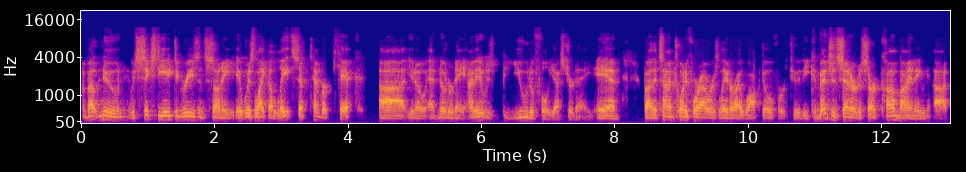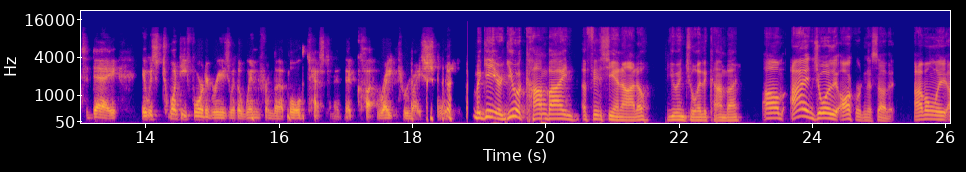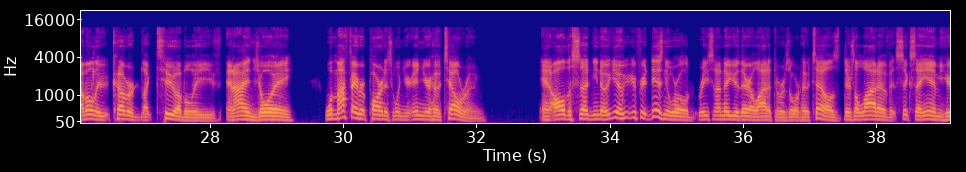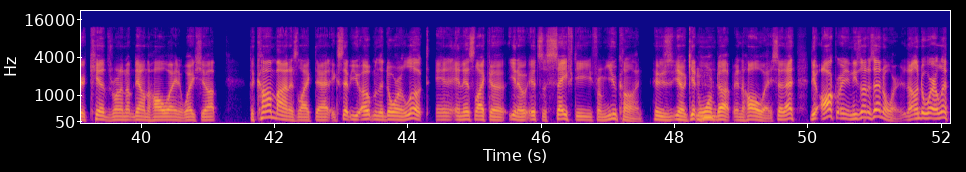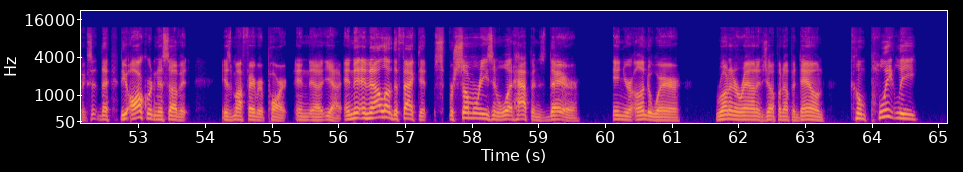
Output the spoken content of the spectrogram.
about noon. It was 68 degrees and sunny. It was like a late September kick, uh, you know, at Notre Dame. I mean, it was beautiful yesterday, and by the time 24 hours later, I walked over to the convention center to start combining uh, today. It was 24 degrees with a wind from the Old Testament that cut right through my spleen. McGee, are you a combine aficionado? You enjoy the combine? Um, I enjoy the awkwardness of it. I've only I've only covered like two, I believe, and I enjoy. What my favorite part is when you're in your hotel room and all of a sudden, you know, you know, if you're at Disney World, Rece, I know you're there a lot at the resort hotels. There's a lot of at 6 a.m. You hear kids running up down the hallway, and it wakes you up. The combine is like that, except you open the door and looked, and, and it's like a, you know, it's a safety from UConn who's, you know, getting mm-hmm. warmed up in the hallway. So that the awkward, and he's on his underwear, the underwear Olympics. The the awkwardness of it is my favorite part, and uh, yeah, and and I love the fact that for some reason, what happens there in your underwear running around and jumping up and down completely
